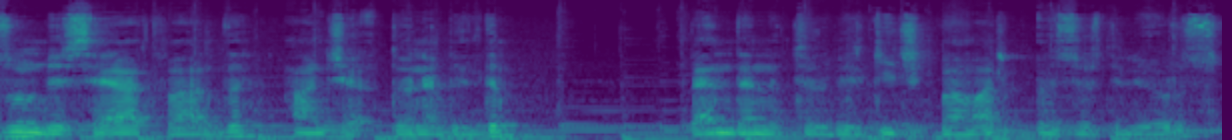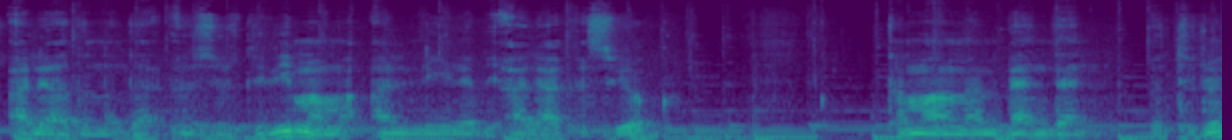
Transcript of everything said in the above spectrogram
uzun bir seyahat vardı. Anca dönebildim. Benden ötürü bir gecikme var. Özür diliyoruz. Ali adına da özür dileyim ama Ali ile bir alakası yok. Tamamen benden ötürü.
